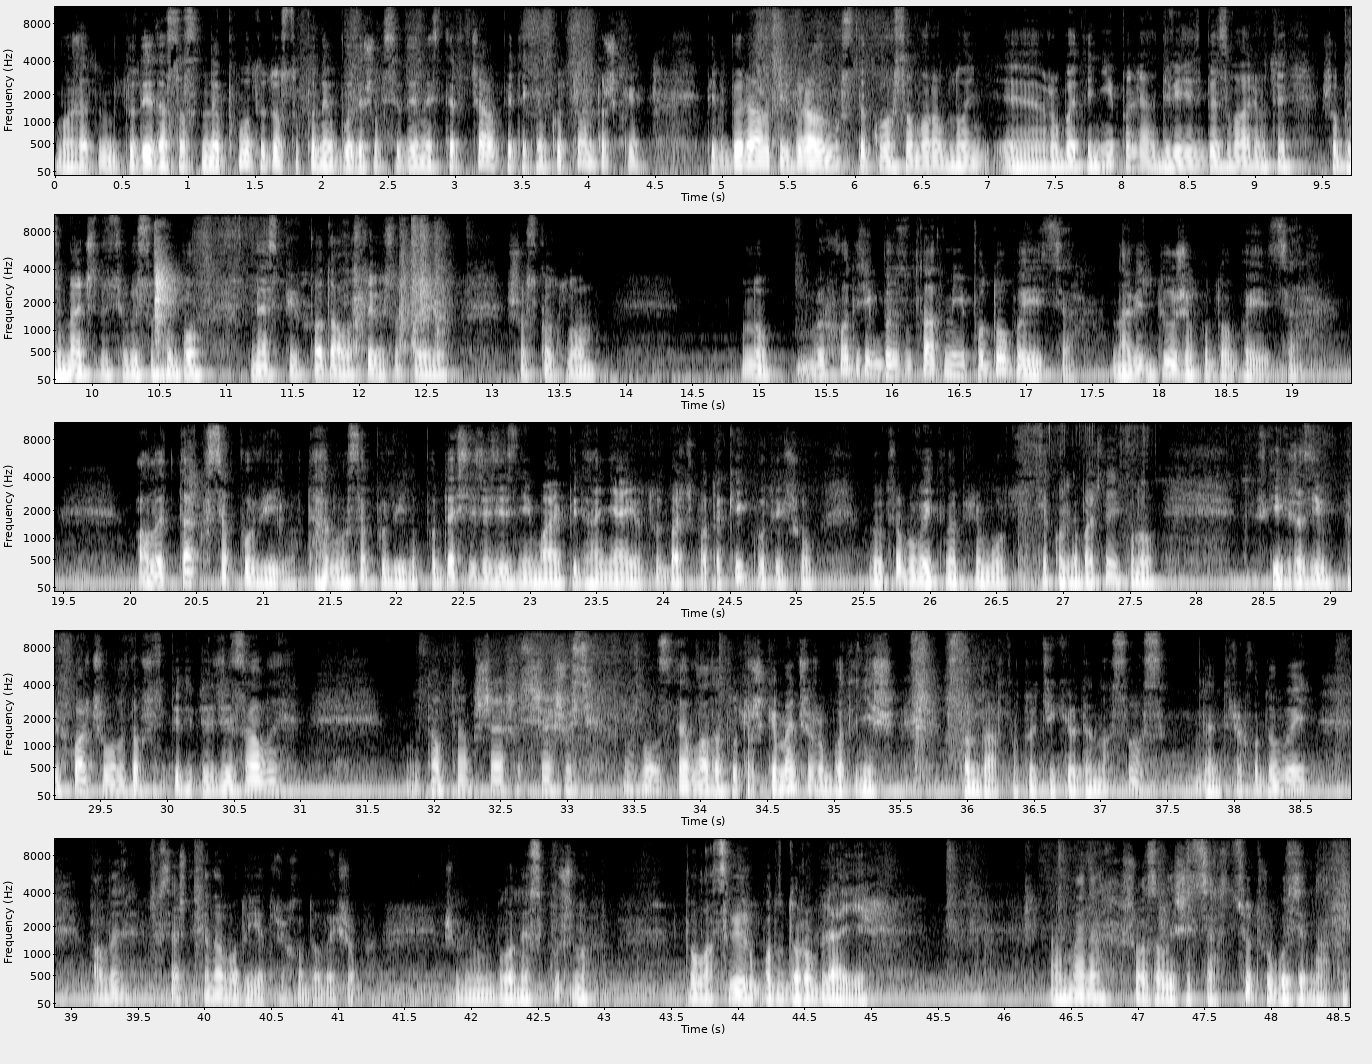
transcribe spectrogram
Бо вже туди насос не пнути, доступу не буде, щоб сюди не стирчав, під таким кутом трошки підбирали, підбирали, мусив такого саморобного е, робити ніпеля, дві різьби зварювати, щоб зменшити цю висоту, бо не співпадало з тою висотою, що з котлом. Ну, виходить, якби результат мені подобається, навіть дуже подобається. Але так все повільно, так все повільно. По 10 разів знімаю, підганяю. Тут бачиш, по такий кут йшов. Тут треба вийти напряму. Це коли бачите, як воно скільки разів прихвачували, там щось під, підрізали. Там, там ще щось, ще щось. Ну, це влада тут трошки менше роботи, ніж стандартно. Тут тільки один насос, один трьохходовий, але все ж таки на воду є трьохходовий, щоб, щоб йому було не скучно, то влад свою роботу доробляє. А в мене що залишиться? Цю трубу з'єднати.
